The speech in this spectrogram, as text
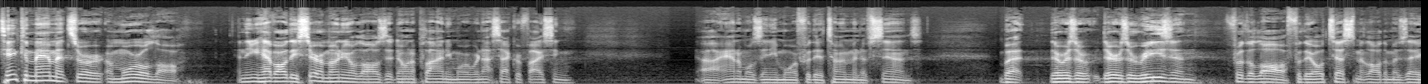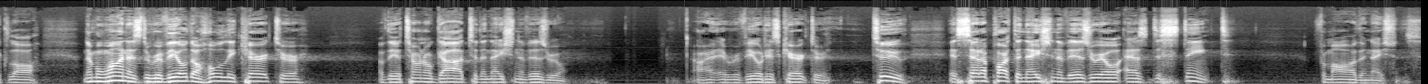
Ten Commandments are a moral law. And then you have all these ceremonial laws that don't apply anymore. We're not sacrificing uh, animals anymore for the atonement of sins. But there was, a, there was a reason for the law, for the Old Testament law, the Mosaic law. Number one is to reveal the holy character of the eternal God to the nation of Israel. All right, it revealed his character. Two, it set apart the nation of Israel as distinct from all other nations.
